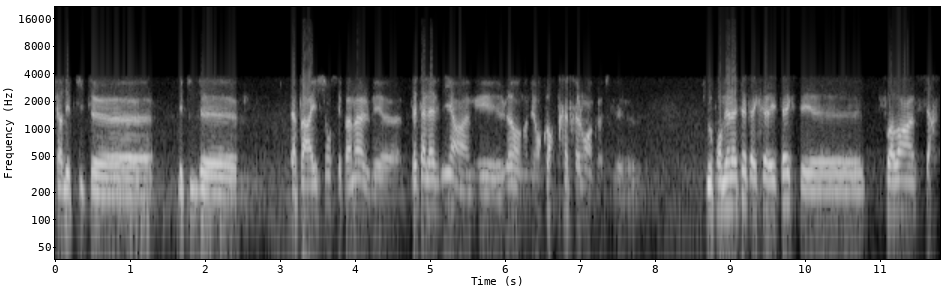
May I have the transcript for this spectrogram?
faire des petites des petites apparitions, c'est pas mal, mais peut-être à l'avenir, hein, mais là on en est encore très très loin quoi, parce que je me prends bien la tête à écrire les textes et il faut avoir un cer-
